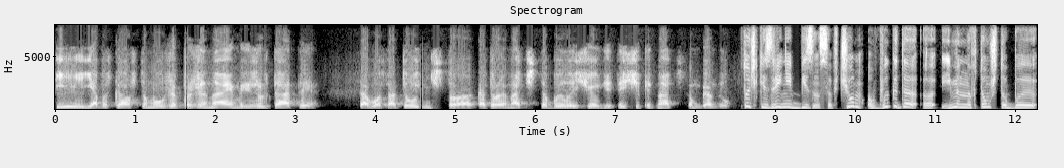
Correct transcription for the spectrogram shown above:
И я бы сказал, что мы уже пожинаем результаты того сотрудничества, которое начато было еще в 2015 году. С точки зрения бизнеса, в чем выгода э, именно в том, чтобы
